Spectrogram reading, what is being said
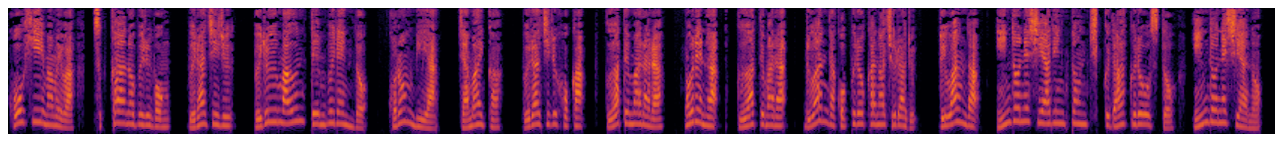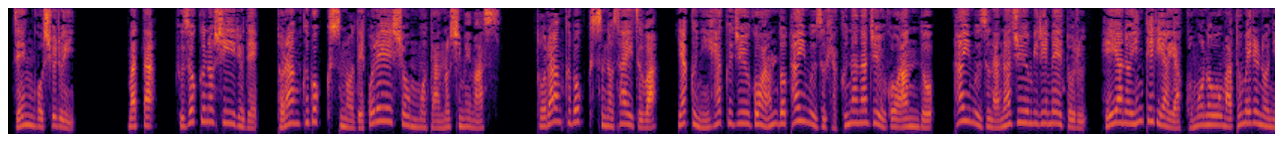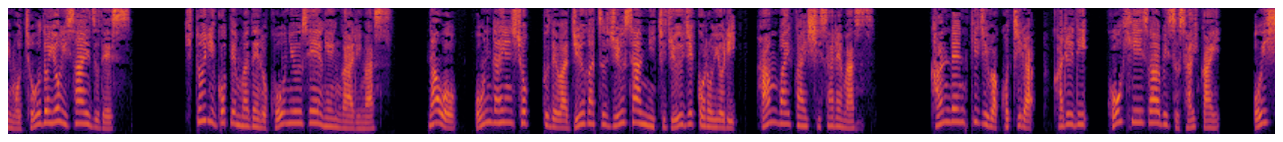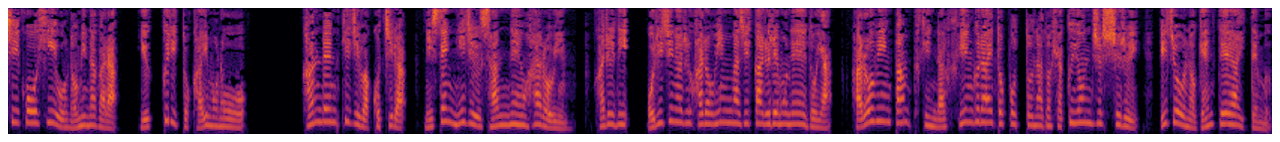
コーヒー豆はツッカーノブルボン、ブラジル、ブルーマウンテンブレンド、コロンビア、ジャマイカ、ブラジルほか、グアテマラ、ラ・モレナ、グアテマラ、ルワンダコプロカナチュラル、ルワンダ、インドネシアリントンチックダークロースト、インドネシアの全5種類。また、付属のシールでトランクボックスのデコレーションも楽しめます。トランクボックスのサイズは約215タイムズ175タイムズ 70mm 部屋のインテリアや小物をまとめるのにもちょうど良いサイズです。一人5点までの購入制限があります。なお、オンラインショップでは10月13日10時頃より販売開始されます。関連記事はこちら、カルディ、コーヒーサービス再開。美味しいコーヒーを飲みながら、ゆっくりと買い物を。関連記事はこちら、2023年ハロウィン、カルディ、オリジナルハロウィンマジカルレモネードや、ハロウィンパンプキンラッフィングライトポットなど140種類以上の限定アイテム。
